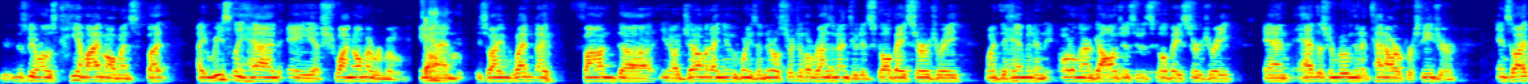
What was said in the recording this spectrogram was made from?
this will be one of those TMI moments, but I recently had a, a schwannoma removed, oh. and oh. so I went. I found uh, you know a gentleman I knew when he's a neurosurgical resident who did skull base surgery. Went to him and an otolaryngologist who did skull base surgery, and had this removed in a 10-hour procedure. And so I,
